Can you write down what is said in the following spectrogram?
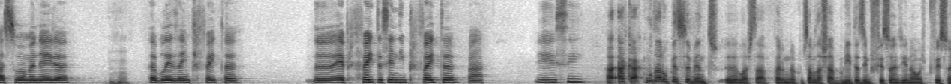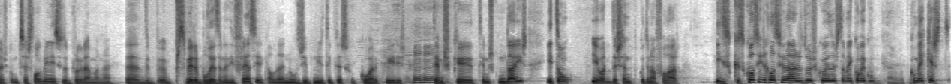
à sua maneira, Uhum. a beleza é imperfeita eh, é perfeita sendo imperfeita. Pá. E sim. Há, há- há que mudar o pensamento, eh, lá está, para nós começarmos a achar bonitas as imperfeições e não as perfeições, como disseste logo no início do programa, não é? Eh, De perceber a beleza na diferença e aquela analogia bonita que deste com o arco-íris. temos, que, temos que mudar isto. Então, e agora deixando de continuar a falar, e se que se conseguires relacionar as duas coisas também, como é que, como é que este,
